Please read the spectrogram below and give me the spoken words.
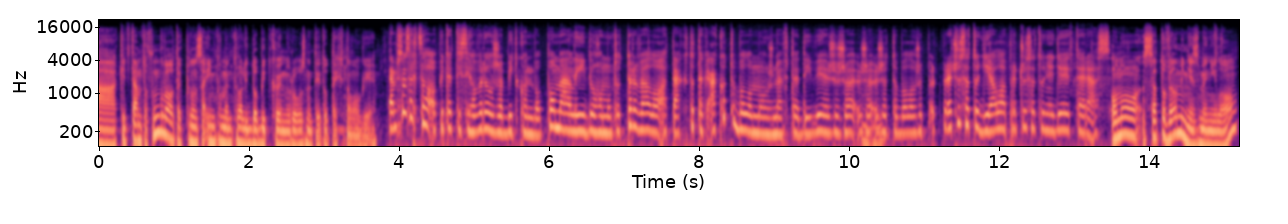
a keď tam to fungovalo, tak potom sa implementovali do Bitcoinu rôzne tieto technológie. Tam som sa chcela opýtať, ty si hovoril, že Bitcoin bol pomalý, dlho mu to trvalo a takto, tak ako to bolo možné vtedy, vieš, že, že, mm-hmm. že to bolo, že prečo sa to dialo a prečo sa to nedieje teraz? Ono sa to veľmi nezmenilo,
